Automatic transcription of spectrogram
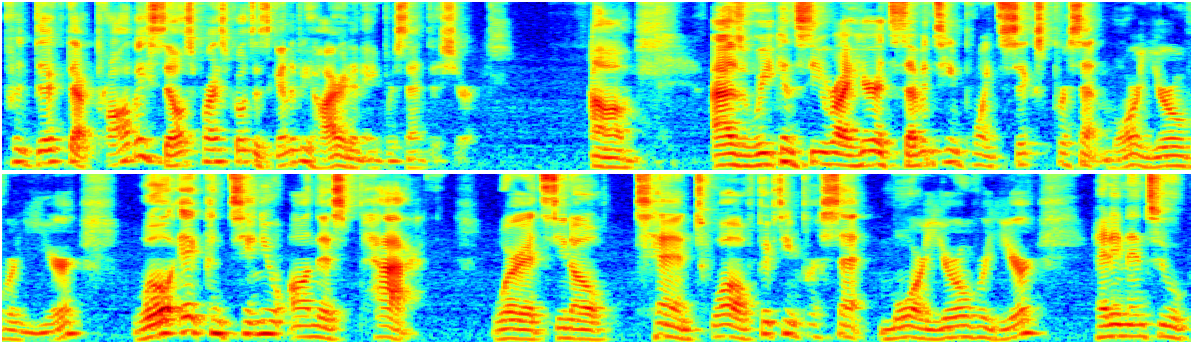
predict that probably sales price growth is going to be higher than 8% this year. Um, as we can see right here, it's 17.6% more year over year. Will it continue on this path where it's, you know, 10, 12, 15% more year over year heading into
